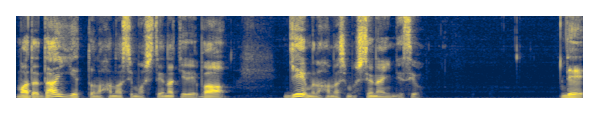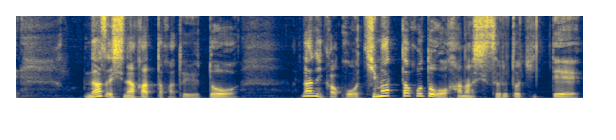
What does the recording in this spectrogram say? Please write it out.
まだダイエットの話もしてなければゲームの話もしてないんですよ。でなぜしなかったかというと何かこう決まったことを話しする時って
